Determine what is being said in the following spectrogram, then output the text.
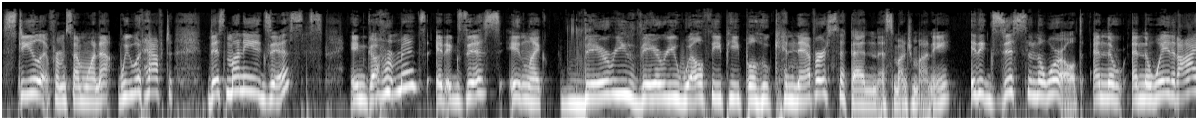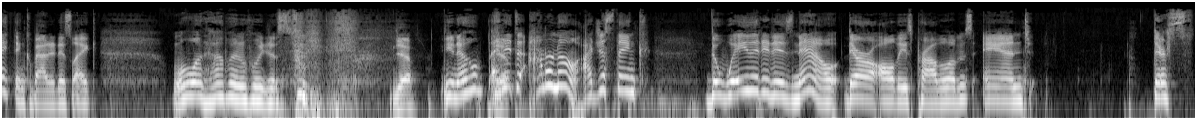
steal it from someone else. We would have to this money exists in governments. It exists in like very very wealthy people who can never spend this much money. It exists in the world. And the and the way that I think about it is like well what happened if we just Yeah. you know? And Yeah. it, I don't know. I just think the way that it is now, there are all these problems, and there's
